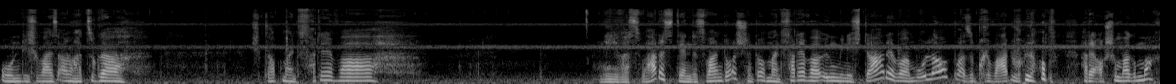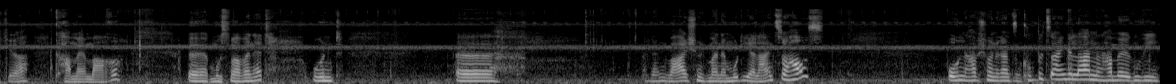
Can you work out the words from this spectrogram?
Und ich weiß auch noch, hat sogar, ich glaube, mein Vater war Nee, was war das denn? Das war in Deutschland. Doch, mein Vater war irgendwie nicht da, der war im Urlaub, also Privaturlaub. Hat er auch schon mal gemacht, ja. Kam er mache. Äh, muss man aber nicht. Und äh, dann war ich mit meiner Mutti allein zu Hause und habe ich meine ganzen Kumpels eingeladen. Dann haben wir irgendwie,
